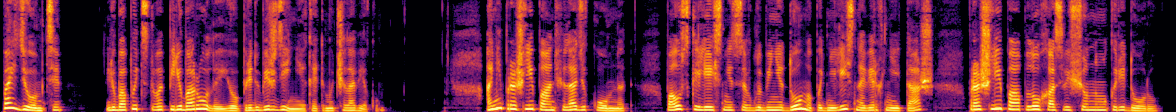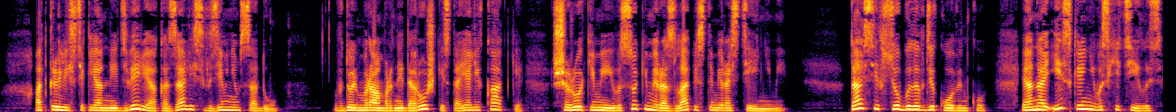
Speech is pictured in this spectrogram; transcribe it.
«Пойдемте». Любопытство перебороло ее предубеждение к этому человеку. Они прошли по анфиладе комнат, по узкой лестнице в глубине дома поднялись на верхний этаж, прошли по плохо освещенному коридору, открыли стеклянные двери и оказались в зимнем саду. Вдоль мраморной дорожки стояли катки с широкими и высокими разлапистыми растениями. Тасе все было в диковинку, и она искренне восхитилась.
